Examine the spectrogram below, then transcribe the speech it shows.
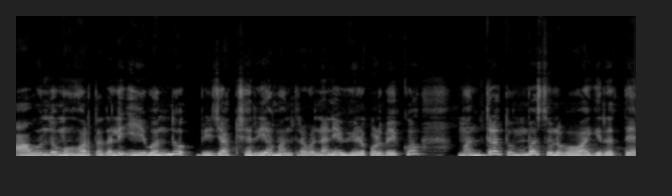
ಆ ಒಂದು ಮುಹೂರ್ತದಲ್ಲಿ ಈ ಒಂದು ಬೀಜಾಕ್ಷರಿಯ ಮಂತ್ರವನ್ನು ನೀವು ಹೇಳ್ಕೊಳ್ಬೇಕು. ಮಂತ್ರ ತುಂಬ ಸುಲಭವಾಗಿರುತ್ತೆ.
